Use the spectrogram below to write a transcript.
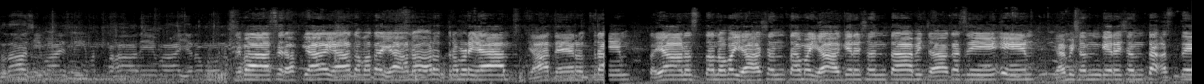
सदाशिवाय श्रीमन्महादेवाय नमो शन्तमया गिरिशन्ताभिचाकसीं गिरिशन्त अस्ते।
